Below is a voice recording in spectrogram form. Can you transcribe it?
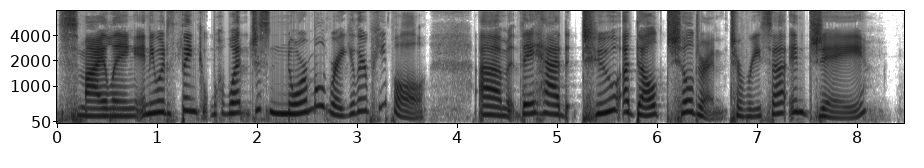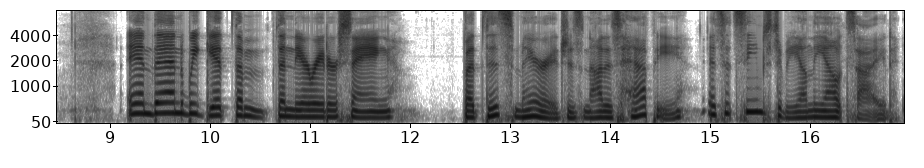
smiling. And you would think, what, just normal, regular people. Um, they had two adult children, Teresa and Jay. And then we get the, the narrator saying, but this marriage is not as happy as it seems to be on the outside.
